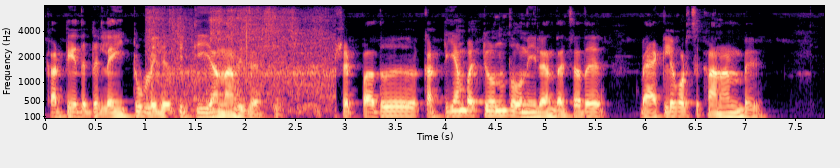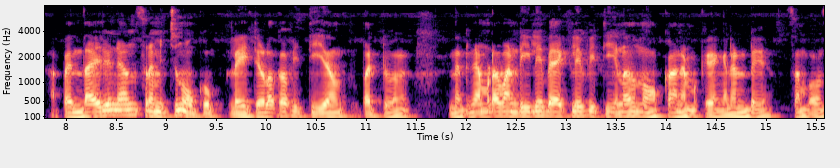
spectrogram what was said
കട്ട് ചെയ്തിട്ട് ലൈറ്റ് ഉള്ളിൽ ഫിറ്റ് ചെയ്യാമെന്നാണ് വിചാരിച്ചത് പക്ഷെ ഇപ്പം അത് കട്ട് ചെയ്യാൻ പറ്റുമെന്ന് തോന്നിയില്ല എന്താ വെച്ചാൽ അത് ബാക്കിൽ കുറച്ച് കാണാനുണ്ട് അപ്പോൾ എന്തായാലും ഞാൻ ശ്രമിച്ചു നോക്കും ലൈറ്റുകളൊക്കെ ഫിറ്റ് ചെയ്യാൻ പറ്റുമെന്ന് എന്നിട്ട് നമ്മുടെ വണ്ടിയിൽ ബാക്കിൽ ഫിറ്റ് ചെയ്യണത് നോക്കാം നമുക്ക് എങ്ങനെയുണ്ട് സംഭവം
